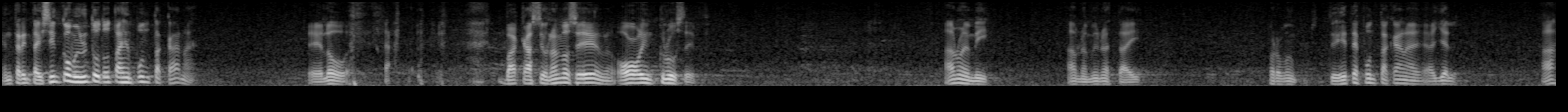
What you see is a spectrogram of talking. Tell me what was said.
En 35 minutos tú estás en Punta Cana. Hello. Vacacionándose all inclusive. Ah, Noemí. Ah, Noemí no está ahí. Pero tú dijiste Punta Cana ayer. ¿Ah?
